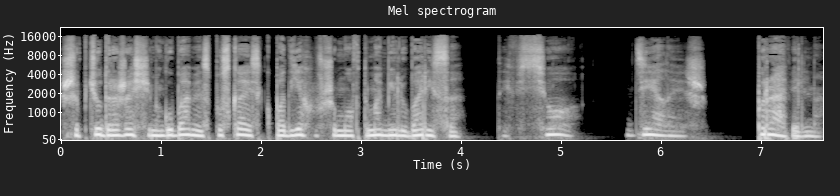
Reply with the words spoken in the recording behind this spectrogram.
Шепчу дрожащими губами, спускаясь к подъехавшему автомобилю Бориса. Ты все делаешь правильно.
